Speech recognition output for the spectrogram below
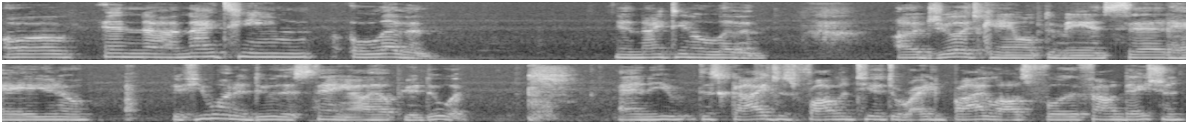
uh, in uh, 1911, in 1911, a judge came up to me and said, "Hey, you know, if you want to do this thing, I'll help you do it." And he, this guy, just volunteered to write bylaws for the foundation,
